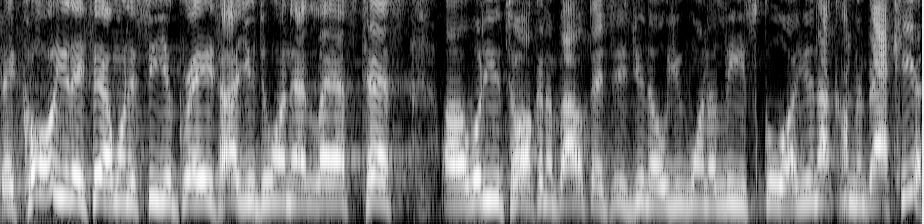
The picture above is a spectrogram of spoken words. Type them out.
they call you, they say, I want to see your grades. How you doing that last test? Uh, what are you talking about that you know you want to leave school or you're not coming back here?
